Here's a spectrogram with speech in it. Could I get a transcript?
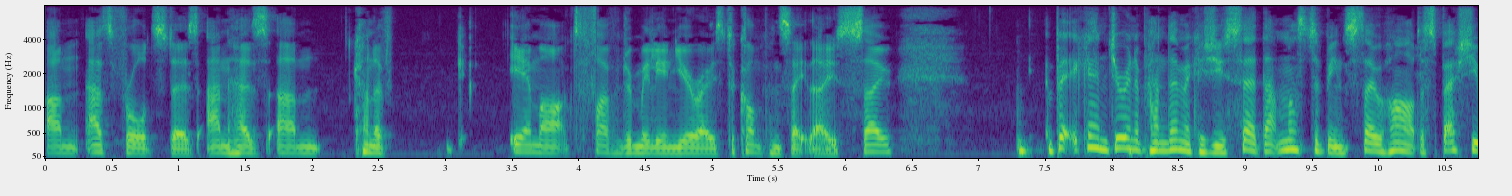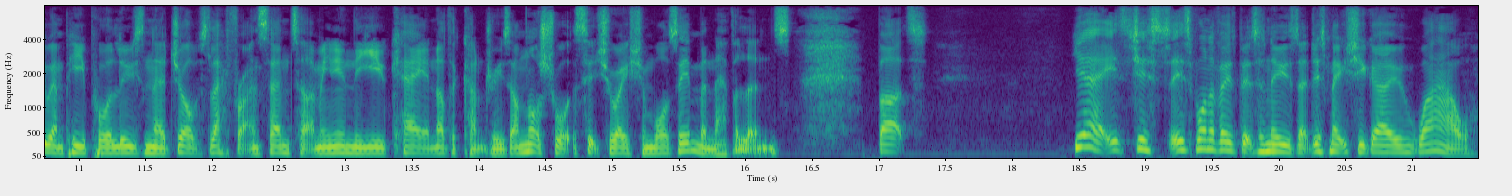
um, as fraudsters, and has um, kind of earmarked 500 million euros to compensate those. So, but again, during a pandemic, as you said, that must have been so hard, especially when people were losing their jobs left, right, and centre. I mean, in the UK and other countries, I'm not sure what the situation was in the Netherlands, but yeah, it's just it's one of those bits of news that just makes you go, "Wow,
